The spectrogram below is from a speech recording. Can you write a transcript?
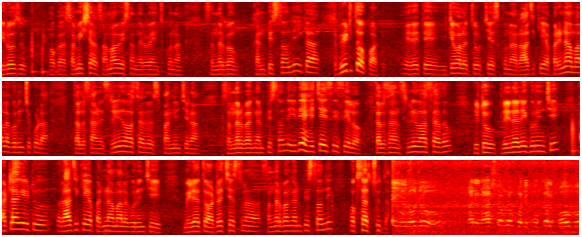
ఈరోజు ఒక సమీక్ష సమావేశం నిర్వహించుకున్న సందర్భం కనిపిస్తోంది. ఇక వీటితో పాటు ఏదైతే ఇటీవల చోటు చేసుకున్న రాజకీయ పరిణామాల గురించి కూడా తలసాని శ్రీనివాస్ యాదవ్ స్పందించిన సందర్భం కనిపిస్తుంది. ఇదే హెచ్ఐసిసిలో తలసాని శ్రీనివాస్ యాదవ్ ఇటు ప్లీనరీ గురించి అట్లాగే ఇటు రాజకీయ పరిణామాల గురించి మీడియాతో అడ్రస్ చేస్తున్న సందర్భం కనిపిస్తోంది. ఒకసారి చూద్దాం. ఈరోజు మరి రాష్ట్రంలో కొన్ని కుక్కలు పోవు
